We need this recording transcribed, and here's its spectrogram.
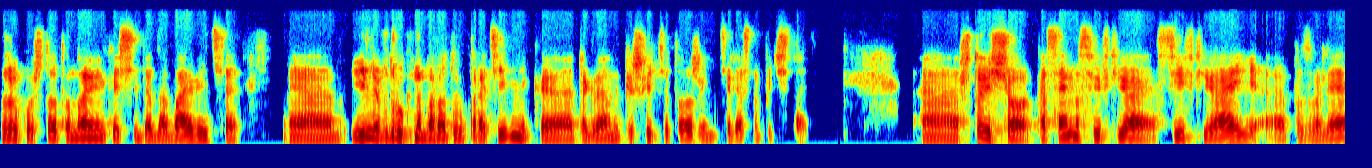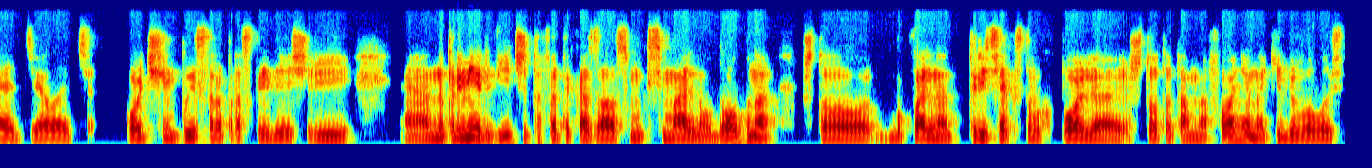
вдруг вы что-то новенькое себе добавите, э, или вдруг, наоборот, вы противник, тогда напишите тоже, интересно почитать. А, что еще? Касаемо SwiftUI. SwiftUI э, позволяет делать очень быстро простые вещи. И э, на примере виджетов это казалось максимально удобно, что буквально три текстовых поля, что-то там на фоне накидывалось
